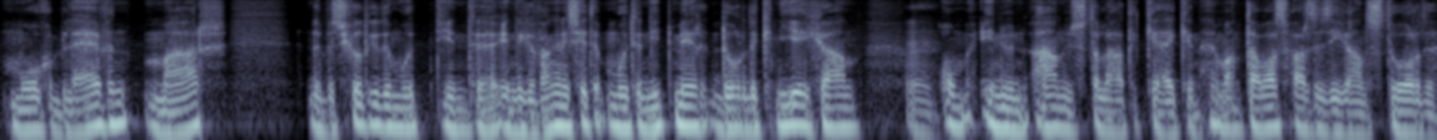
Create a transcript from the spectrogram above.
mogen blijven, maar de beschuldigden die in de, in de gevangenis zitten, moeten niet meer door de knieën gaan mm. om in hun anus te laten kijken. Hè, want dat was waar ze zich aan stoorden.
